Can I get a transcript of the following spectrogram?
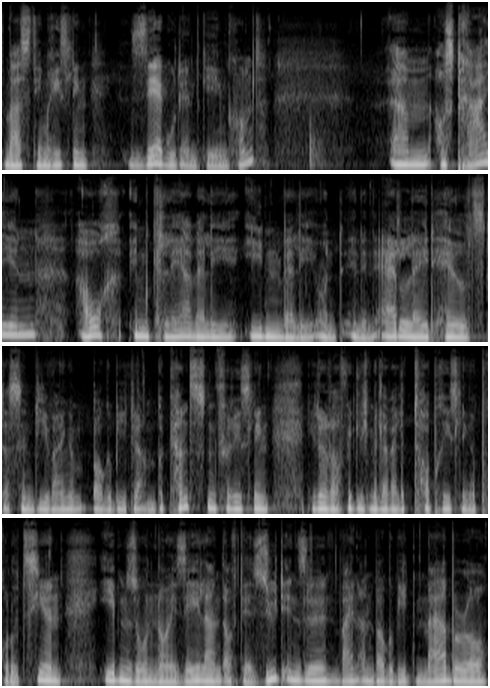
was dem Riesling sehr gut entgegenkommt. Ähm, Australien auch im Clare Valley, Eden Valley und in den Adelaide Hills, das sind die Weinbaugebiete am bekanntesten für Riesling, die dort auch wirklich mittlerweile Top-Rieslinge produzieren. Ebenso Neuseeland auf der Südinsel, Weinanbaugebiet Marlborough,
